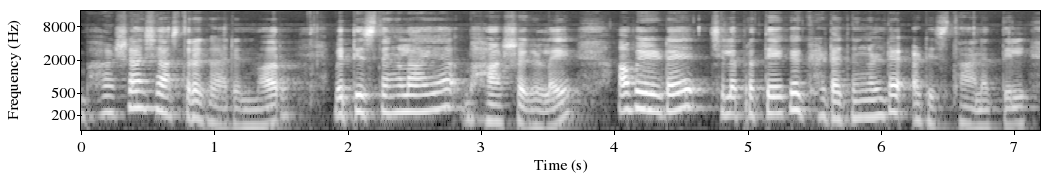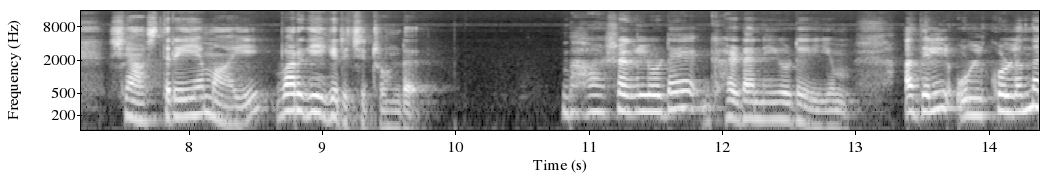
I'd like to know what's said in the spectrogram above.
ഭാഷാശാസ്ത്രകാരന്മാർ വ്യത്യസ്തങ്ങളായ ഭാഷകളെ അവയുടെ ചില പ്രത്യേക ഘടകങ്ങളുടെ അടിസ്ഥാനത്തിൽ ശാസ്ത്രീയമായി വർഗീകരിച്ചിട്ടുണ്ട് ഭാഷകളുടെ ഘടനയുടെയും അതിൽ ഉൾക്കൊള്ളുന്ന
